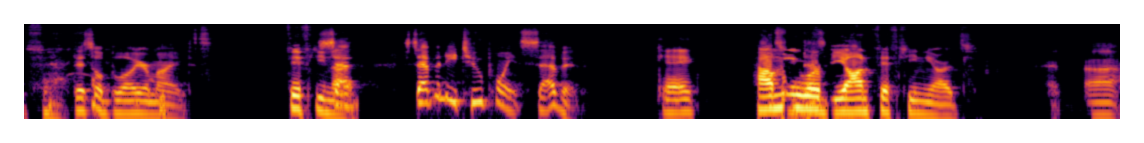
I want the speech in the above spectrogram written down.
69. This will blow your mind. 59. Seventy-two point seven. Okay. How many were beyond 15 yards? Uh,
